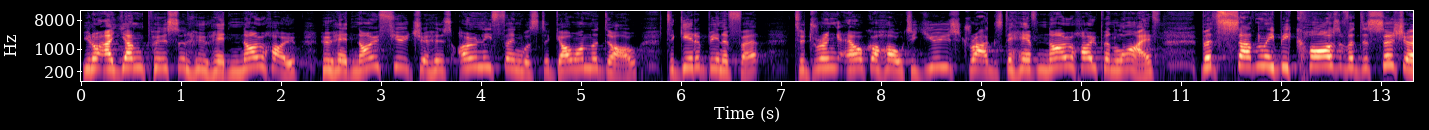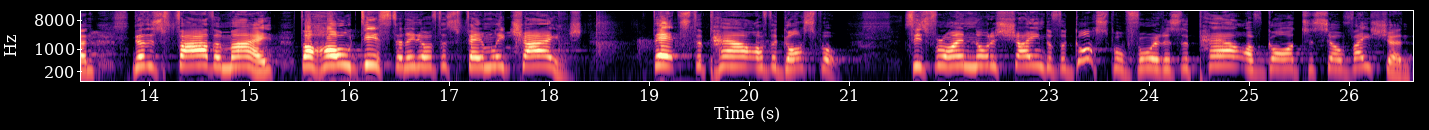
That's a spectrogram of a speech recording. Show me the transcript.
You know, a young person who had no hope, who had no future, whose only thing was to go on the dole, to get a benefit, to drink alcohol, to use drugs, to have no hope in life. But suddenly, because of a decision that his father made, the whole destiny of this family changed. That's the power of the gospel says, For I am not ashamed of the gospel, for it is the power of God to salvation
